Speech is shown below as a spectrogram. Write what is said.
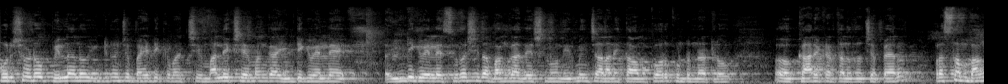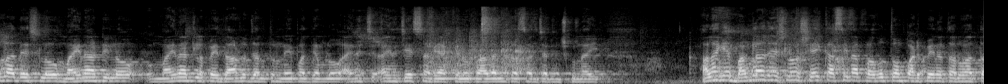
పురుషుడు పిల్లలు ఇంటి నుంచి బయటికి వచ్చి మళ్ళీ క్షేమంగా ఇంటికి వెళ్ళే ఇంటికి వెళ్ళే సురక్షిత బంగ్లాదేశ్ను నిర్మించాలని తాము కోరుకుంటున్నట్లు కార్యకర్తలతో చెప్పారు. ప్రస్తుతం బంగ్లాదేశ్లో మైనార్టీలో మైనార్టీలపై దాడులు జరుగుతున్న నేపథ్యంలో ఆయన ఆయన చేసిన వ్యాఖ్యలు ప్రాధాన్యత సంచరించుకున్నాయి. అలాగే బంగ్లాదేశ్లో షేక్ హసీనా ప్రభుత్వం పడిపోయిన తర్వాత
